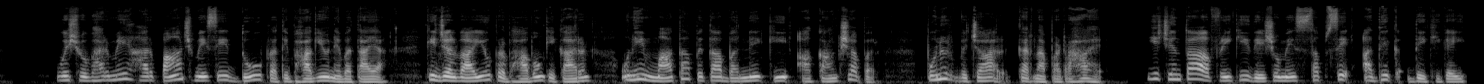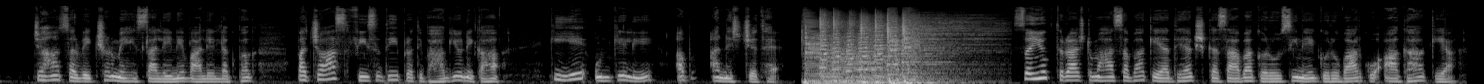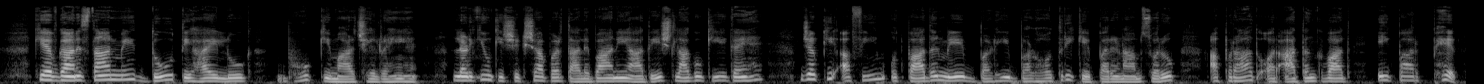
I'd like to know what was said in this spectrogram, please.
विश्व भर में हर पाँच में से दो प्रतिभागियों ने बताया कि जलवायु प्रभावों के कारण उन्हें माता पिता बनने की आकांक्षा पर पुनर्विचार करना पड़ रहा है। ये चिंता अफ्रीकी देशों में सबसे अधिक देखी गई, जहाँ सर्वेक्षण में हिस्सा लेने वाले लगभग 50 फ़ीसदी प्रतिभागियों ने कहा कि ये उनके लिए अब अनिश्चित है। संयुक्त राष्ट्र महासभा के अध्यक्ष कसाबा करोसी ने गुरुवार को आगाह किया कि अफ़गानिस्तान में दो तिहाई लोग भूख की मार झेल रहे हैं। लड़कियों की शिक्षा पर तालिबानी आदेश लागू किए गए हैं, जबकि अफीम उत्पादन में बढ़ी बढ़ोतरी के परिणाम स्वरूप अपराध और आतंकवाद एक बार फिर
